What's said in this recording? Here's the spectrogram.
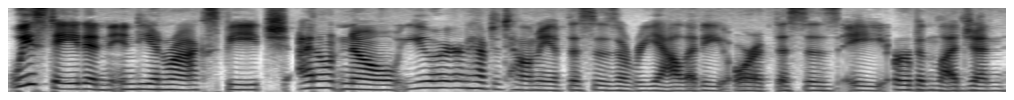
We stayed in Indian Rocks Beach. I don't know. You're going to have to tell me if this is a reality or if this is a urban legend.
